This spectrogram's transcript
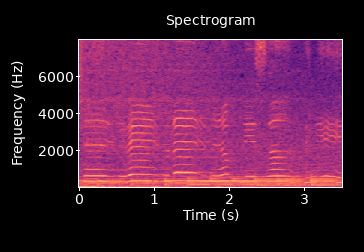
चैन रैन रैन अपने साथ ले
